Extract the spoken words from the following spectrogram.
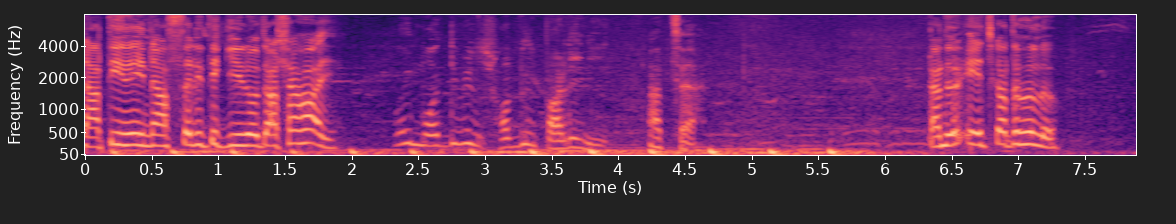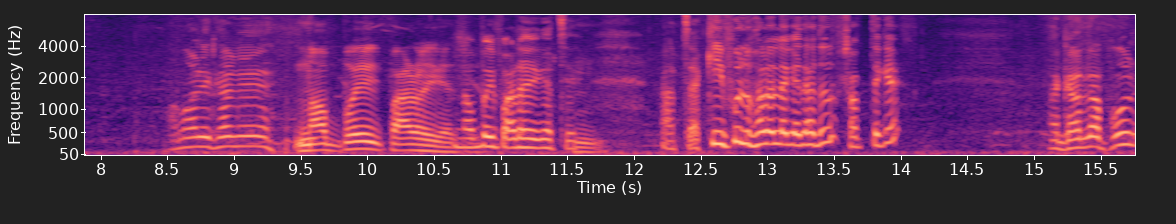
নাতির এই নার্সারিতে কি রোজ আসা হয়? ওই মধ্যবিল সব দিন পারিনি আচ্ছা। দাদুর এজ কত হলো? আমার এখানে নব্বই পার হয়ে গেছে। নব্বই পার হয়ে গেছে। আচ্ছা কি ফুল ভালো লাগে দাদু সব থেকে গাঁদা ফুল।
